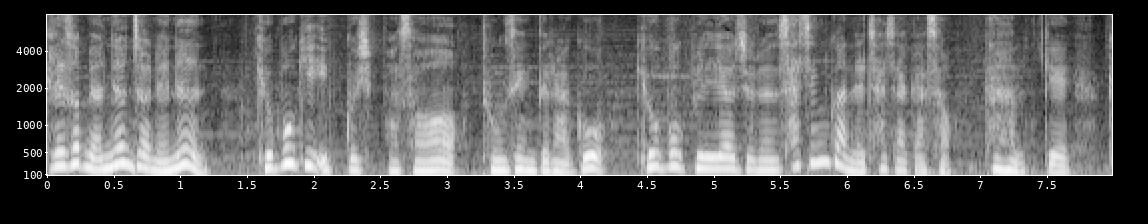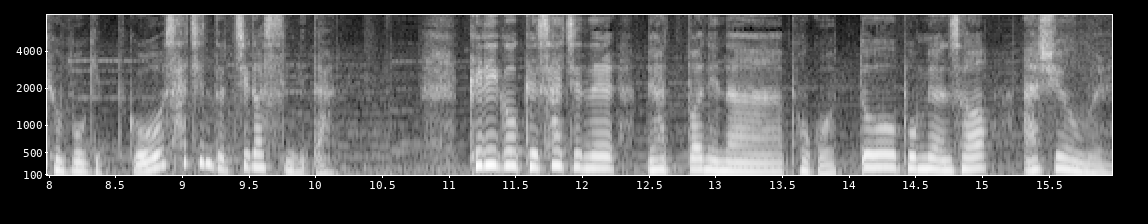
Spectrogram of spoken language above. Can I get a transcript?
그래서 몇 년 전에는 교복이 입고 싶어서 동생들하고 교복 빌려주는 사진관을 찾아가서 다 함께 교복 입고 사진도 찍었습니다. 그리고 그 사진을 몇 번이나 보고 또 보면서 아쉬움을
